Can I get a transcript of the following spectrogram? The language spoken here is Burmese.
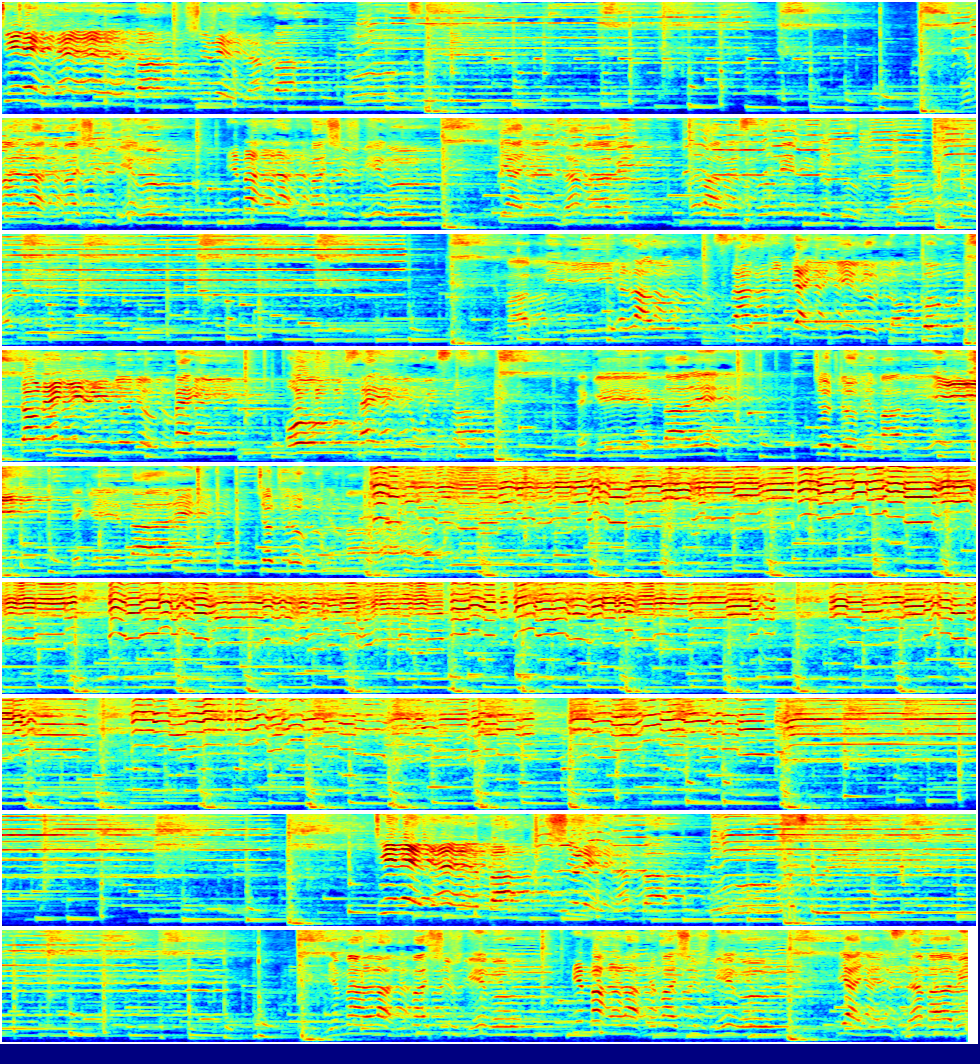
ကြည့်လေစမ်းပါရှုလေစမ်းပါအိုးဆွေမြမလာမြမရှိခင်ကိုမြမလာမြမရှိခင်ကိုပြရင်စမ်းပါပြီအလားရစုံနဲ့ကျွတ်တို့မြမပြီမြမပြီအလားကိုစားစီပြရင်ရေးလို့တောင်မကုန် တောင်းတိုင်းကြီးရင်ညို့ညို့မိုင်းအိုးဆိုင်ဝိစာတကယ်သားရဲ့ကျွတ်တို့မြမပြီတကယ်သားရဲ့ကျွတ်တို့မြမပြီကြ ပါအိုးအဆွေမြမလာမြမရှိခင်ကိုမြမလာမြမရှိခင်ကိုပြရင်စမ်းပါပြီ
